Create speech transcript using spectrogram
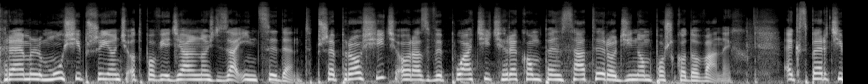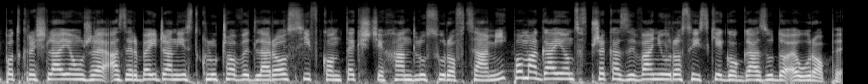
Kreml musi przyjąć odpowiedzialność za incydent, przeprosić oraz wypłacić rekompensaty rodzinom poszkodowanych. Eksperci podkreślają, że Azerbejdżan jest kluczowy dla Rosji w kontekście handlu surowcami, pomagając w przekazywaniu rosyjskiego gazu do Europy.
